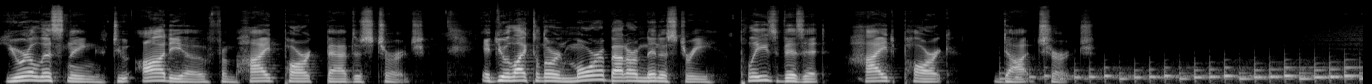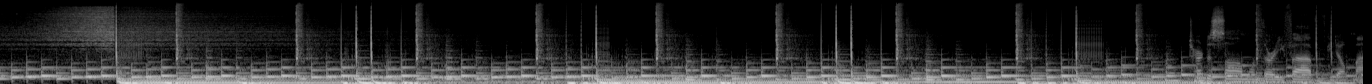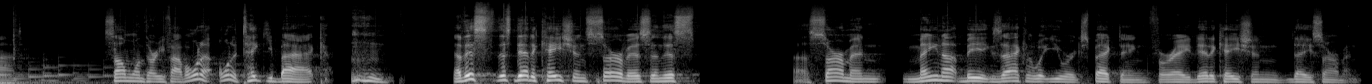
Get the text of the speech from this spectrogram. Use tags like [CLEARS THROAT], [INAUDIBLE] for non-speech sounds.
You are listening to audio from Hyde Park Baptist Church. If you would like to learn more about our ministry, please visit hydepark.church. Turn to Psalm 135 if you don't mind. Psalm 135. I want to I want to take you back. [CLEARS THROAT] now this this dedication service and this uh, sermon may not be exactly what you were expecting for a dedication day sermon.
